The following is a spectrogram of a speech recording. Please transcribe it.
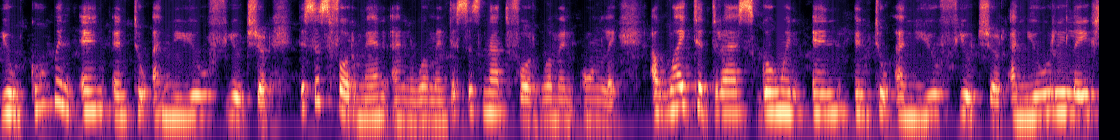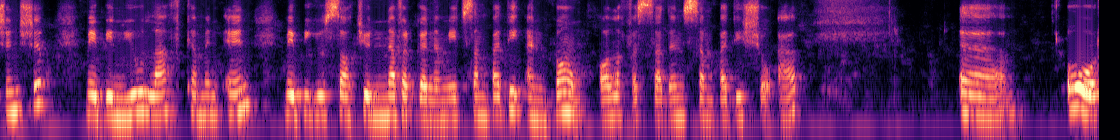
you're going in into a new future. This is for men and women. This is not for women only. A white dress going in into a new future, a new relationship, maybe new love coming in. Maybe you thought you're never gonna meet somebody, and boom, all of a sudden somebody show up. Uh, or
